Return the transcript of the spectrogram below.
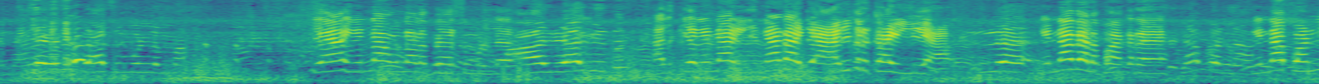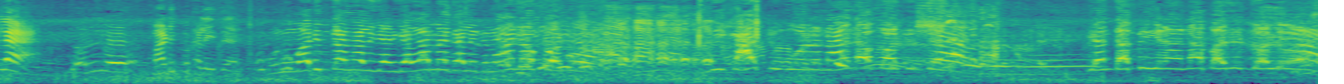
என்னால பேச முடியலம்மா. ஏன் என்ன உன்னால பேச முடியல? அதுக்கு என்னன்னா என்னடா இது அறிவிருக்கா இல்லையா? இல்ல. என்ன வேலை பாக்குற என்ன பண்ண? என்ன பண்ணல? மடிப்பு கழிது உனக்கு மடிப்பு தான் கழிச்சு எனக்கு எல்லாமே கழிது நான் என்ன பண்ணுவேன்? நீ காட்டு போற நான் என்ன பண்ணுட்டேன் என் தம்பிக்கு நான் என்ன பதில் சொல்லுவேன்?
